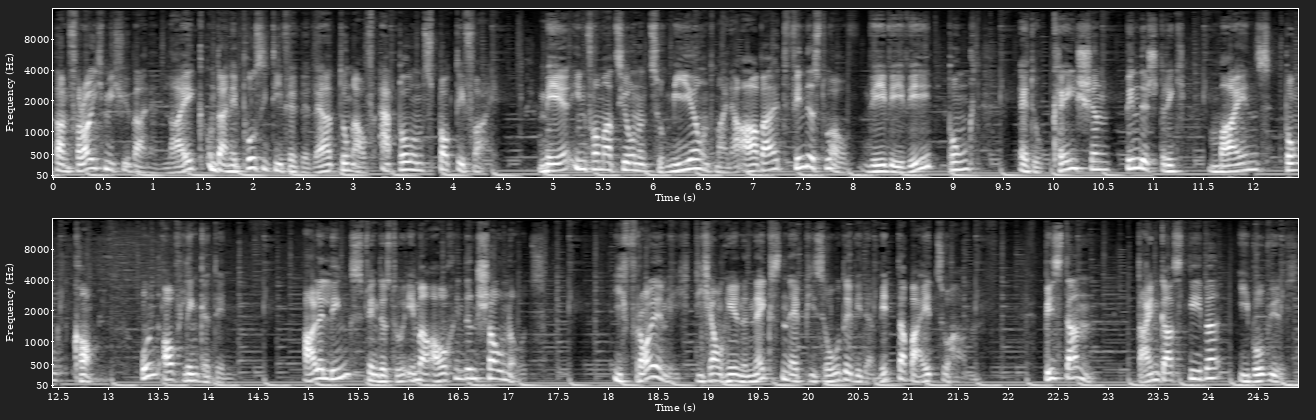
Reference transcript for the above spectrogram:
dann freue ich mich über einen Like und eine positive Bewertung auf Apple und Spotify. Mehr Informationen zu mir und meiner Arbeit findest du auf www.education-minds.com und auf LinkedIn. Alle Links findest du immer auch in den Show Notes. Ich freue mich, dich auch in der nächsten Episode wieder mit dabei zu haben. Bis dann, dein Gastgeber Ivo Würst.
